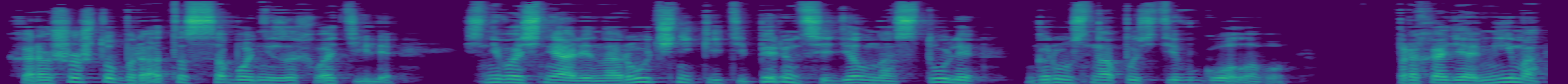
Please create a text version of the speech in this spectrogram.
Хорошо, что брата с собой не захватили. С него сняли наручники, теперь он сидел на стуле, грустно опустив голову. Проходя мимо,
